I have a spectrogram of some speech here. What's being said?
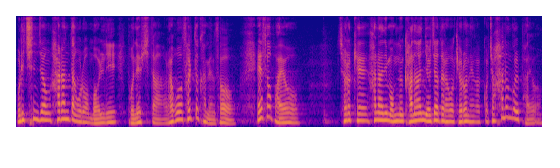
우리 친정 하란 땅으로 멀리 보냅시다라고 설득하면서 애서 봐요. 저렇게 하나님 없는 가난한 여자들하고 결혼해 갖고 저 하는 걸 봐요.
